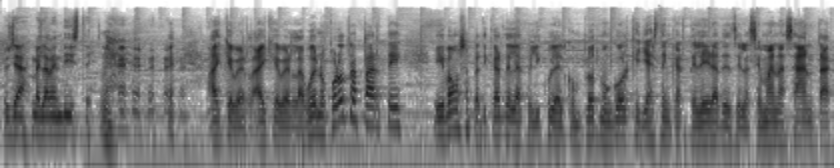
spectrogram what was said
Pues ya, me la vendiste. Hay que verla, hay que verla. Bueno, por otra parte, eh, vamos a platicar de la película El complot mongol, que ya está en cartelera desde la Semana Santa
